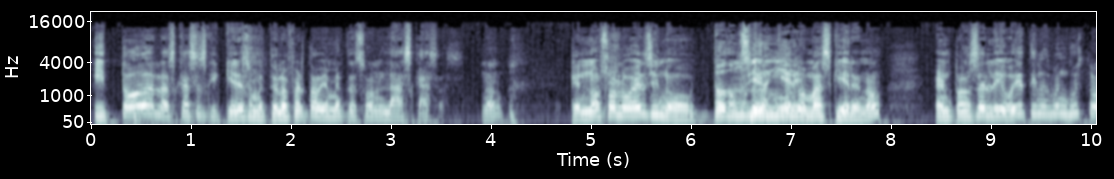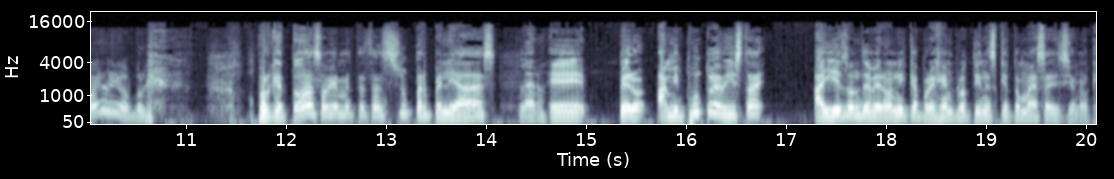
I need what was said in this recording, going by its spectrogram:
Y todas las casas que quiere someter la oferta, obviamente, son las casas, ¿no? Que no solo él, sino todo el mundo, mundo más quiere, ¿no? Entonces le digo, oye, tienes buen gusto, ¿eh? Le digo, porque, porque todas obviamente están súper peleadas. Claro. Eh, pero a mi punto de vista, ahí es donde Verónica, por ejemplo, tienes que tomar esa decisión. Ok,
